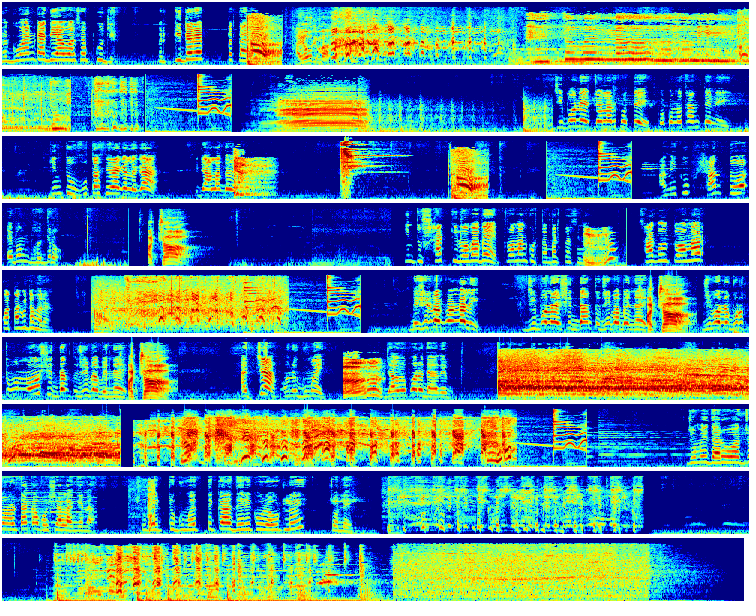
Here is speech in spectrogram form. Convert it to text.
भगवान का दिया हुआ सब कुछ है पर किधर है पता नहीं है तमन्ना हमें तुम জীবনে চলার পথে কখনো থামতে নেই কিন্তু জুতা ছিঁড়া গেলে গা এটা আলাদা শান্ত এবং ভদ্র। আচ্ছা। কিন্তু সাক্ষীর অভাবে প্রমাণ করতে পারতাছি না। ছাগল তো আমার কথা কইতে পারে বেশিরভাগ বাঙালি জীবনের সিদ্ধান্ত যেভাবে নেয় আচ্ছা। জীবনের গুরুত্বপূর্ণ সিদ্ধান্ত যেভাবে নেয়। আচ্ছা। আচ্ছা অনেক ঘুমাই। হ্যাঁ? যাবে পরে দেখা দেব। জমিদার হওয়ার জন্য টাকা পয়সা লাগে না। শুধু একটু ঘুমের থেকে দেরি করে উঠলেই চলে।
